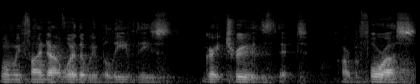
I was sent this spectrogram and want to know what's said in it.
when we find out whether we believe these great truths that are before us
